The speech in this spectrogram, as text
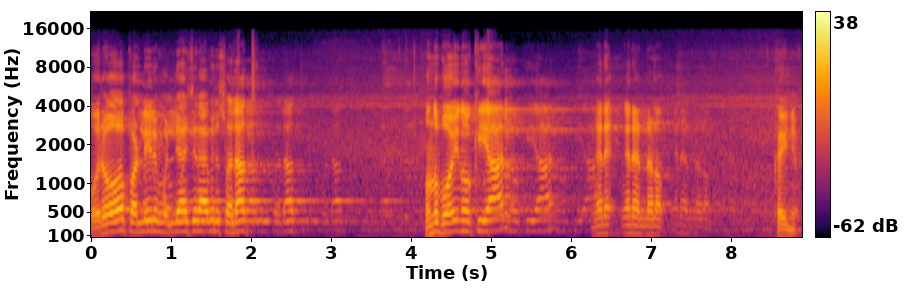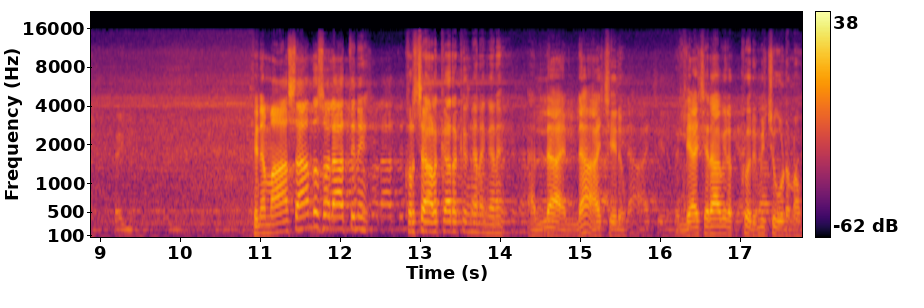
ഓരോ പള്ളിയിലും വെള്ളിയാഴ്ച രാവിലെ സ്വലാത്ത്. ഒന്ന് പോയി നോക്കിയാൽ അങ്ങനെ ഇങ്ങനെ എണ്ണണം. കഴിഞ്ഞു. പിന്നെ മാസാന്ത സ്വലാത്തിന് കുറച്ച് ആൾക്കാരൊക്കെ ഇങ്ങനെ ഇങ്ങനെ. അല്ല എല്ലാ ആഴ്ചയിലും. വെള്ളിയാഴ്ച രാവിലെ ഒക്കെ ഒരുമിച്ച് കൂടണം.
